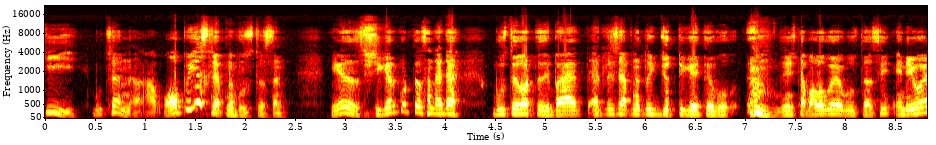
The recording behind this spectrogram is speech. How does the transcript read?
কি, বুঝছেন? অবভিয়াসলি আপনি বুঝতেছেন। ঠিক আছে, স্বীকার করতেছেন, এটা বুঝতে পারতেছি, বা অ্যাটলিস্ট আপনি তো ইজ্জত টিকাইতে। জিনিসটা ভালো করে বুঝতেছি। এনিওয়ে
